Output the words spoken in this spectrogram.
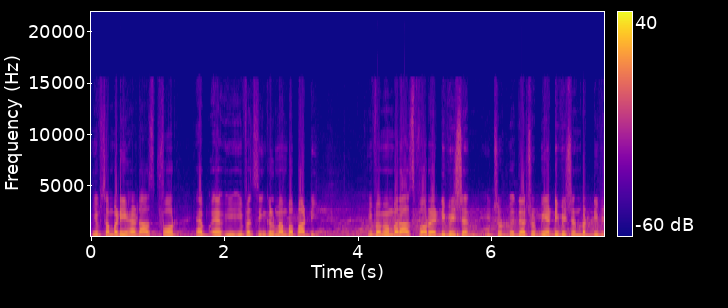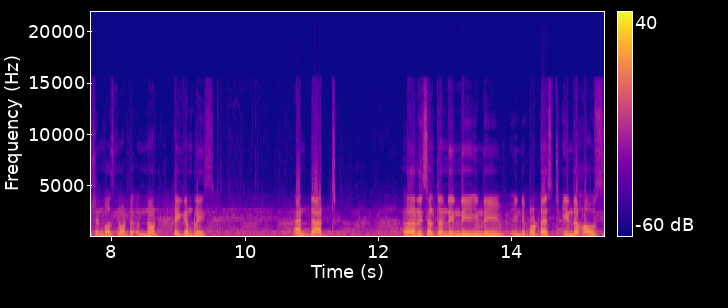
If somebody had asked for, a, a, if a single member party, if a member asks for a division, it should be, there should be a division, but division was not not taken place, and that uh, resulted in the in the in the protest in the house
